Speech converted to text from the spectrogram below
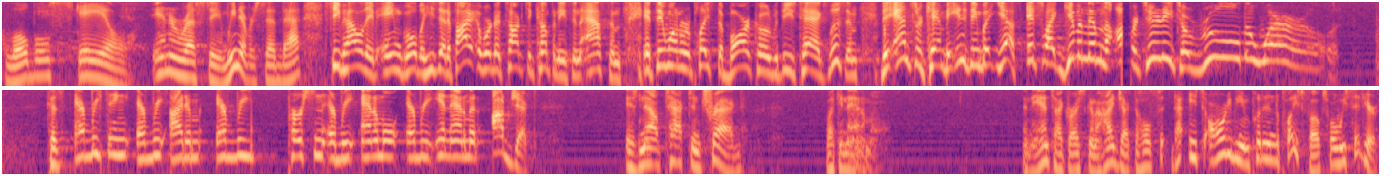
Global scale. Interesting. We never said that. Steve Halliday of AIM Global, he said, if I were to talk to companies and ask them if they want to replace the barcode with these tags, listen, the answer can't be anything but yes. It's like giving them the opportunity to rule the world. Because everything, every item, every person, every animal, every inanimate object is now tacked and tracked like an animal. And the Antichrist is going to hijack the whole. That, it's already being put into place, folks, while we sit here.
